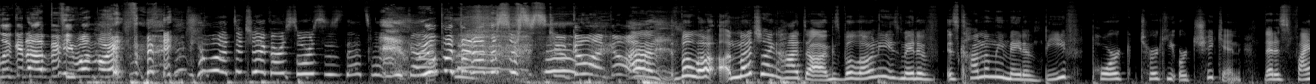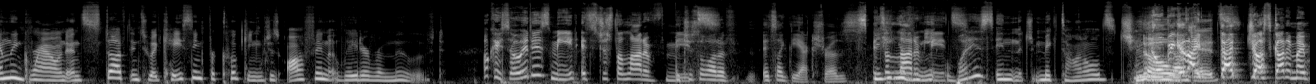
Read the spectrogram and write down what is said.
Look it up if you want more information. if you want to check our sources, that's what we got. We'll put that on the sources too. Go on, go on. Um, bolo- much like hot dogs, bologna is made of is commonly made of beef, pork, turkey, or chicken that is finely ground and stuffed into a casing for cooking, which is often later removed. Okay, so it is meat. It's just a lot of meat. It's just a lot of. It's like the extras. Speaking a lot of of meat, meats. what is in the McDonald's chicken No. because I nuggets? that just got in my.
